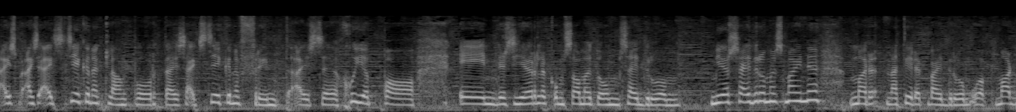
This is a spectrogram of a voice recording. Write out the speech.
hy's hy's uitstekende klankbord, hy's uitstekende vriend, hy's 'n goeie pa en dis heerlik om saam met hom sy droom meer sy droom is myne, maar natuurlik my droom ook. Maar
